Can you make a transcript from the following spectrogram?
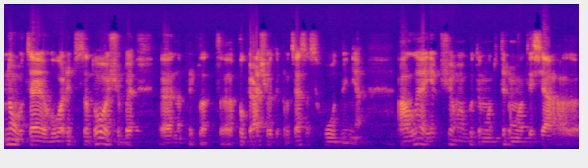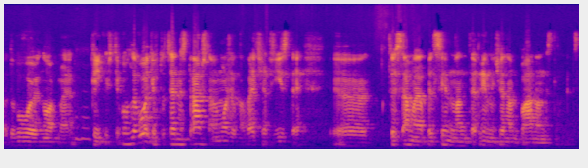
Ну, це говорить за того, щоб, е, наприклад, е, покращувати процеси схуднення. Але якщо ми будемо дотримуватися е, добової норми кількості вуглеводів, то це не страшно. Ми можемо на вечір з'їсти е, той самий апельсин, мандарин, нічого нам погано не станеться.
